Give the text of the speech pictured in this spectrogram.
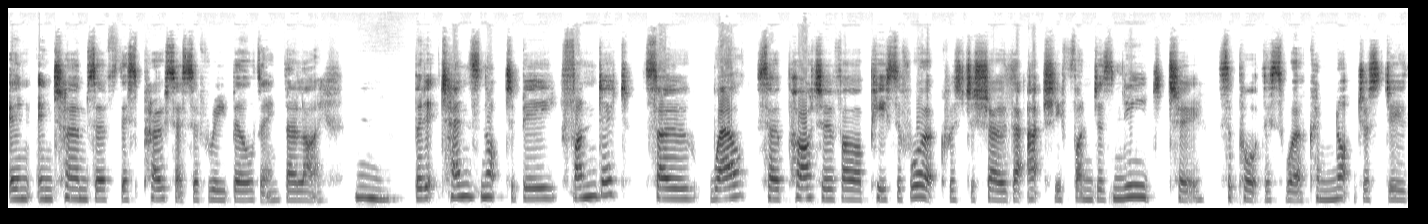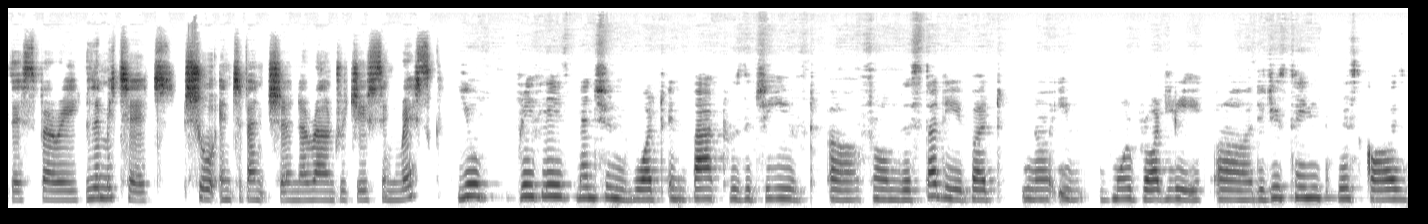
in, in terms of this process of rebuilding their life. Mm. But it tends not to be funded so well. So part of our piece of work was to show that actually funders need to support this work and not just do this very limited short intervention around reducing risk. You briefly mentioned what impact was achieved uh, from the study, but you know, more broadly, uh, did you think this caused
